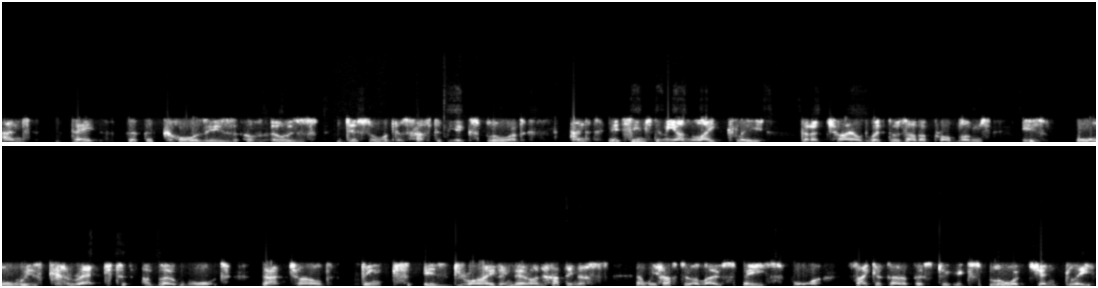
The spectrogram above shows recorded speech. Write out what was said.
And they, the, the causes of those disorders have to be explored. And it seems to me unlikely that a child with those other problems is always correct about what that child thinks is driving their unhappiness. And we have to allow space for psychotherapists to explore gently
